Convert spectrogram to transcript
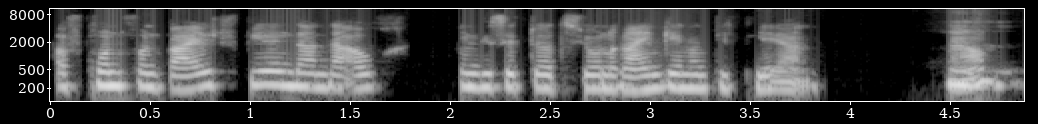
aufgrund von Beispielen dann da auch in die Situation reingehen und die klären. Ja. Mhm.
